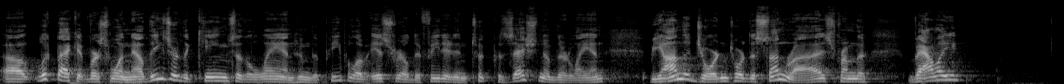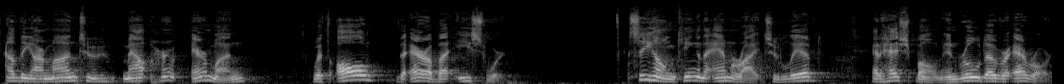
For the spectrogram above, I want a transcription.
uh, look back at verse 1. Now, these are the kings of the land whom the people of Israel defeated and took possession of their land beyond the Jordan toward the sunrise from the valley of the Arnon to Mount Hermon with all the Arabah eastward. Sihon, king of the Amorites, who lived at Heshbon and ruled over Aroer,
